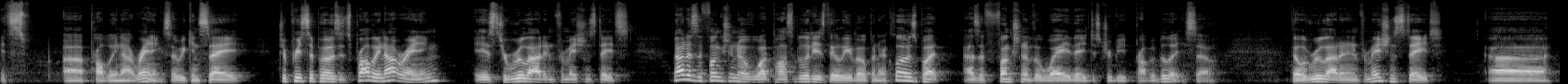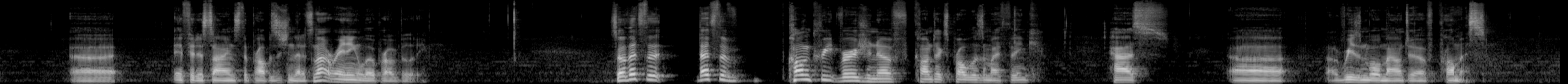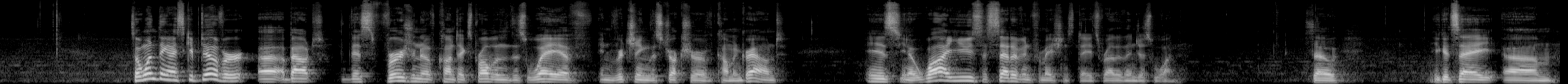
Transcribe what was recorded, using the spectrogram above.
it's uh, probably not raining. So we can say to presuppose it's probably not raining is to rule out information states not as a function of what possibilities they leave open or close, but as a function of the way they distribute probability. So they'll rule out an information state uh, uh, if it assigns the proposition that it's not raining a low probability. So that's the that's the concrete version of context probabilism. I think has uh, a reasonable amount of promise. So, one thing I skipped over uh, about this version of context probabilism, this way of enriching the structure of common ground, is you know why use a set of information states rather than just one. So, you could say um,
